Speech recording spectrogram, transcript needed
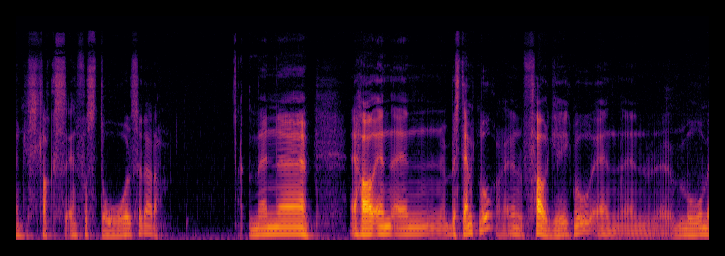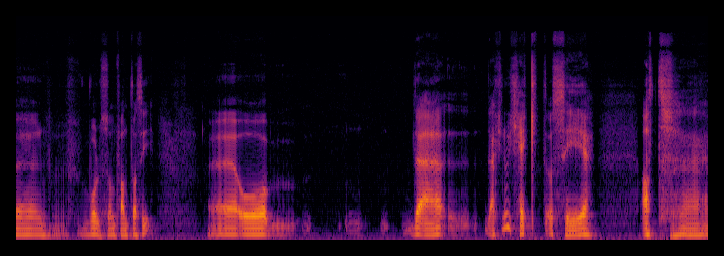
en slags en forståelse der, da. Men eh, jeg har en, en bestemt mor, en fargerik mor, en, en mor med voldsom fantasi. Eh, og det er, det er ikke noe kjekt å se at eh,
